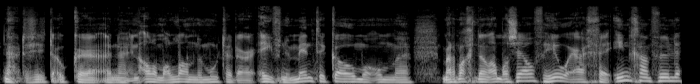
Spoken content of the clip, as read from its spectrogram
nou, er zitten ook uh, in allemaal landen moeten er evenementen komen. Om, maar dat mag je dan allemaal zelf heel erg in gaan vullen.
